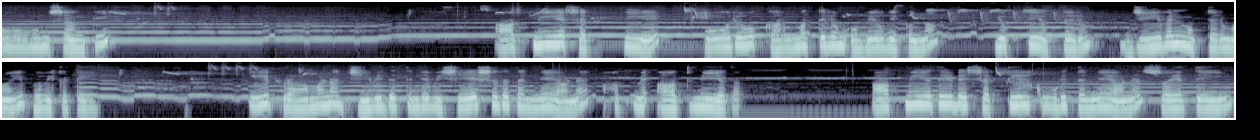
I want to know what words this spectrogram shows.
ഓം ശാന്തി. ആത്മീയ ശക്തിയെ ഓരോ കർമ്മത്തിലും ഉപയോഗിക്കുന്ന യുക്തിയുക്തരും ജീവൻ മുക്തരുമായി ഭവിക്കട്ടെ. ഈ ബ്രാഹ്മണ ജീവിതത്തിന്റെ വിശേഷത തന്നെയാണ് ആത്മ ആത്മീയത. ആത്മീയതയുടെ ശക്തിയിൽ കൂടി തന്നെയാണ് സ്വയത്തെയും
